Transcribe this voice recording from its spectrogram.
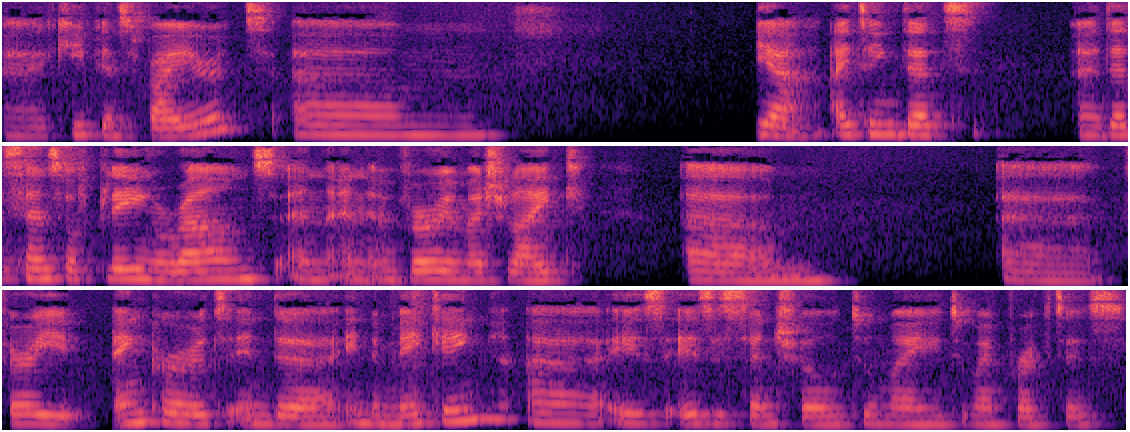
uh, keep inspired um, yeah i think that uh, that sense of playing around and and, very much like um, uh, very anchored in the in the making uh, is is essential to my to my practice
